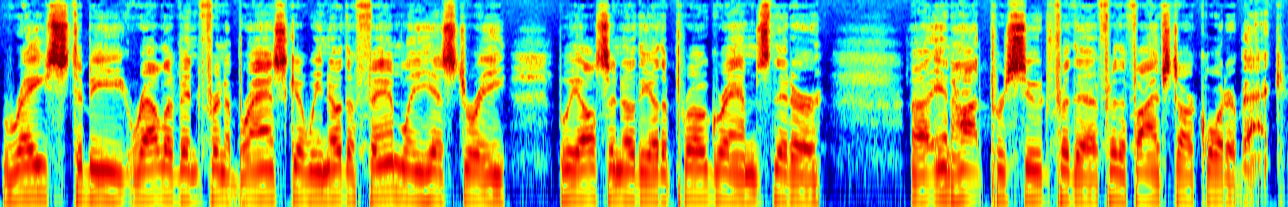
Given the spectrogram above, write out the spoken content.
race to be relevant for Nebraska. We know the family history, but we also know the other programs that are uh, in hot pursuit for the for the five star quarterback.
